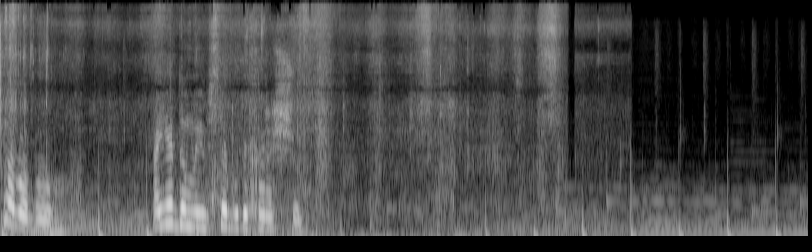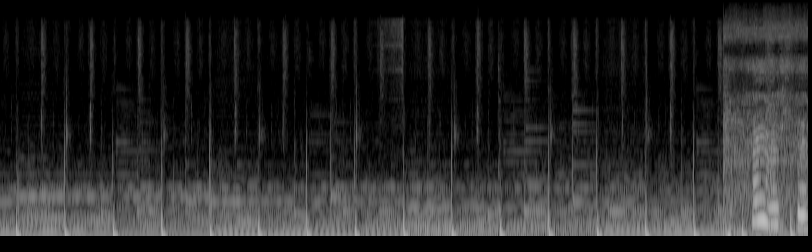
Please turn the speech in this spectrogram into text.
слава Богу. А я думаю, все буде хорошо. Хай росте.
